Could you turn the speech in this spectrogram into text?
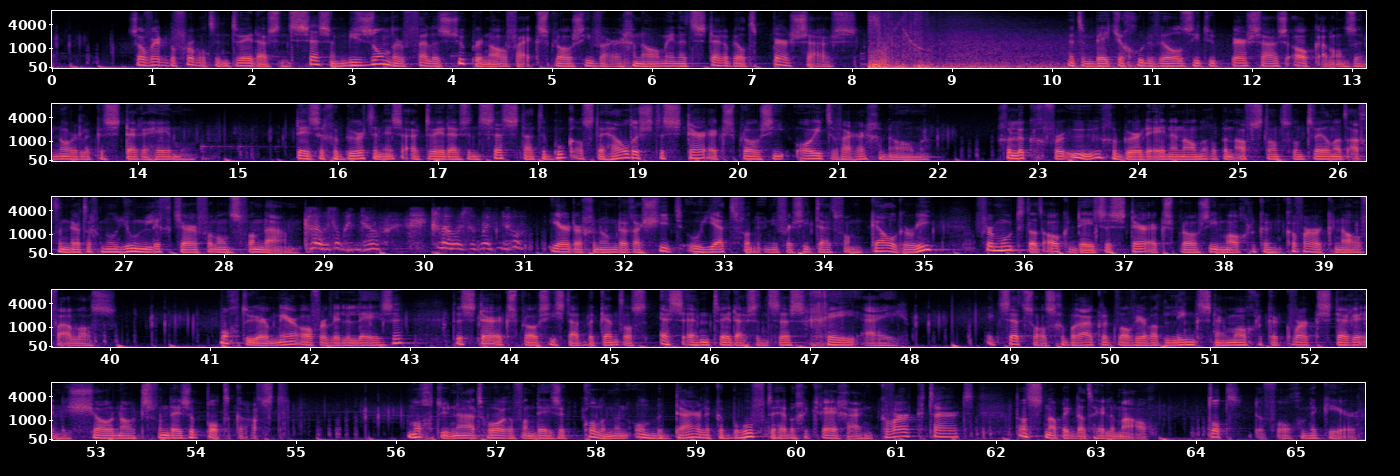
Zo werd bijvoorbeeld in 2006 een bijzonder felle supernova-explosie waargenomen in het sterrenbeeld Perseus. Met een beetje goede wil ziet u Perseus ook aan onze noordelijke sterrenhemel. Deze gebeurtenis uit 2006 staat te boek als de helderste sterexplosie ooit waargenomen. Gelukkig voor u gebeurde een en ander op een afstand van 238 miljoen lichtjaar van ons vandaan. Close the window. Close the window. Eerder genoemde Rachid Ouyet van de Universiteit van Calgary vermoedt dat ook deze sterexplosie mogelijk een quarknova was. Mocht u er meer over willen lezen, de sterexplosie staat bekend als SN 2006 GI. Ik zet zoals gebruikelijk wel weer wat links naar mogelijke kwarksterren in de show notes van deze podcast. Mocht u na het horen van deze column een onbedaarlijke behoefte hebben gekregen aan kwarktaart, dan snap ik dat helemaal. Tot de volgende keer.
